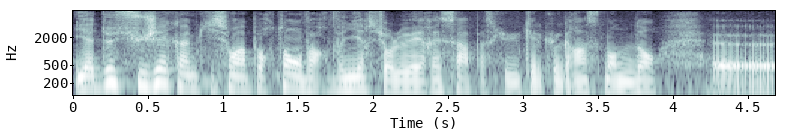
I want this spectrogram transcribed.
il y a deux sujets quand même qui sont importants. On va revenir sur le RSA parce qu'il y a eu quelques grincements dedans. Euh,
